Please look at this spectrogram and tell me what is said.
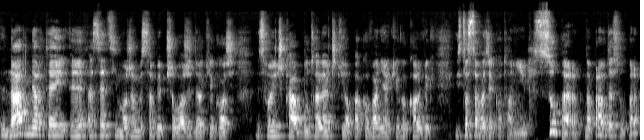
Nadmiar tej y, esencji możemy sobie przełożyć do jakiegoś słoiczka, buteleczki, opakowania jakiegokolwiek i stosować jako tonik. Super, naprawdę super.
